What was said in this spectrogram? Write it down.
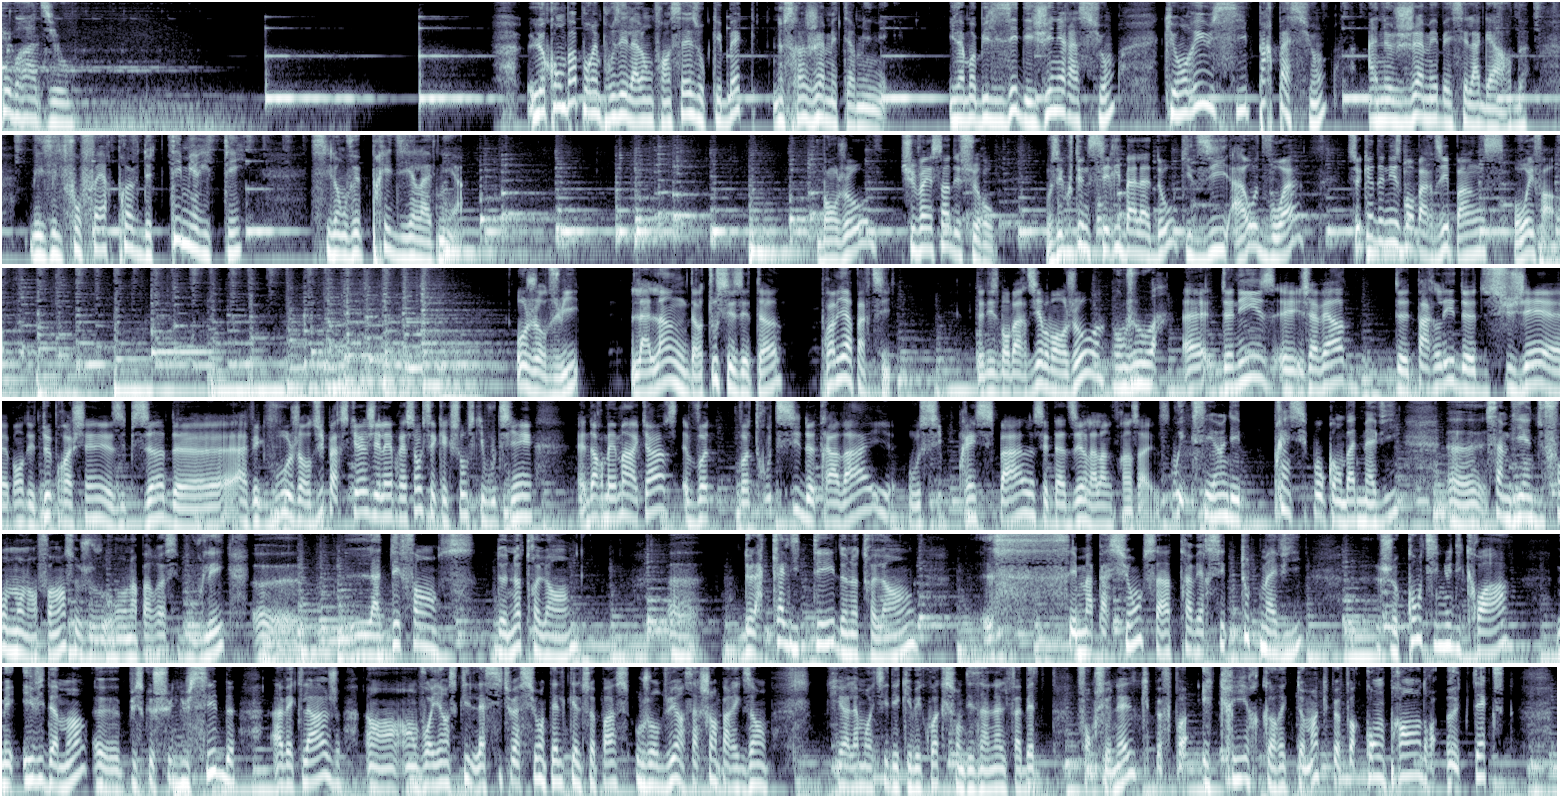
Cube Radio. Le combat pour imposer la langue française au Québec ne sera jamais terminé. Il a mobilisé des générations qui ont réussi par passion à ne jamais baisser la garde. Mais il faut faire preuve de témérité si l'on veut prédire l'avenir. Bonjour, je suis Vincent Dessureau. Vous écoutez une série balado qui dit à haute voix ce que Denise Bombardier pense haut et fort. Aujourd'hui, la langue dans tous ses états, première partie. Denise Bombardier, bonjour. Bonjour. Euh, Denise, euh, j'avais hâte de parler du sujet euh, bon des deux prochains épisodes euh, avec vous aujourd'hui parce que j'ai l'impression que c'est quelque chose qui vous tient énormément à cœur. Votre, outil de travail aussi principal, c'est-à-dire la langue française. Oui, c'est un des principaux combats de ma vie. Euh, ça me vient du fond de mon enfance. On en parlera si vous voulez. La défense de notre langue, de la qualité de notre langue, c'est ma passion. Ça a traversé toute ma vie. Je continue d'y croire. Mais évidemment, euh, puisque je suis lucide avec l'âge, en, en, voyant ce qui, la situation telle qu'elle se passe aujourd'hui, en sachant par exemple qu'il y a la moitié des Québécois qui sont des analphabètes fonctionnels, qui peuvent pas écrire correctement, qui peuvent pas comprendre un texte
